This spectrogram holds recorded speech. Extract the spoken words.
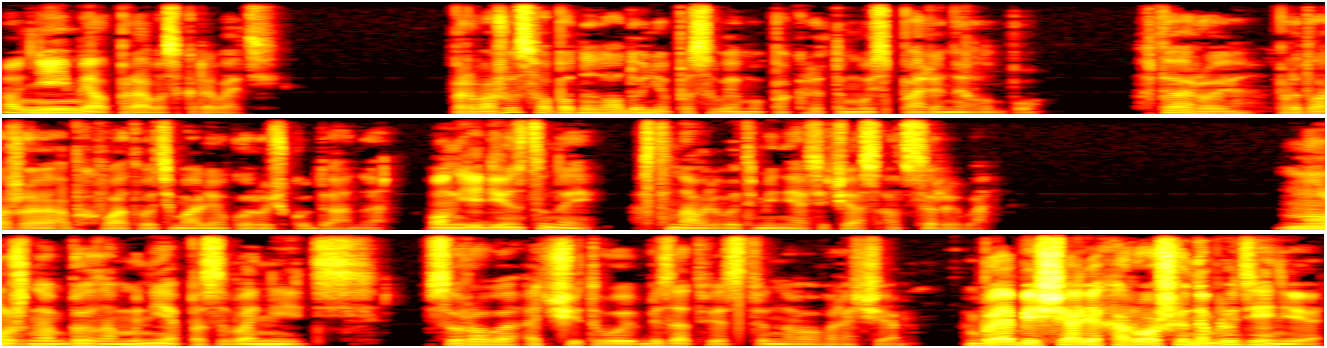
Он не имел права скрывать. Провожу свободной ладонью по своему покрытому испаренной лбу. Второе, продолжаю обхватывать маленькую ручку Дана. Он единственный останавливает меня сейчас от срыва. Нужно было мне позвонить. Сурово отчитываю безответственного врача. Вы обещали хорошее наблюдение.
